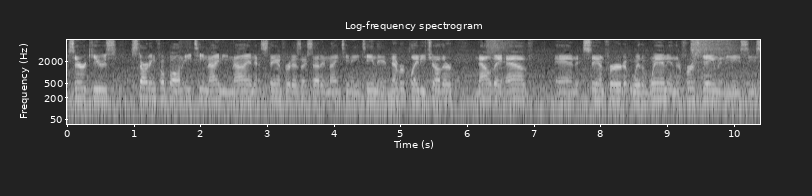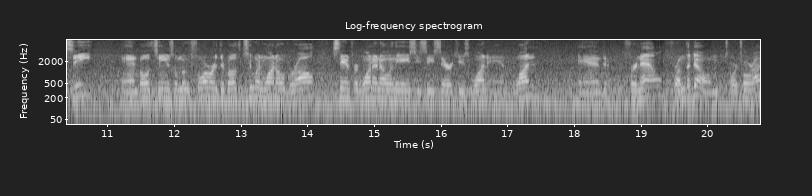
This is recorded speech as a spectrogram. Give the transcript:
Syracuse starting football in 1899 at Stanford, as I said, in 1918. They had never played each other. Now they have. And Stanford with a win in their first game in the ACC. And both teams will move forward. They're both 2 and 1 overall. Stanford 1 and 0 in the ACC, Syracuse 1 and 1. And for now, from the Dome, Tortora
